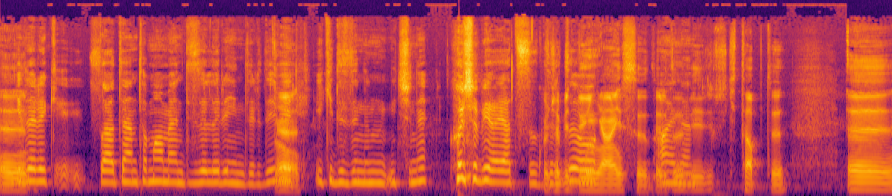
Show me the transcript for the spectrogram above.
Ee, Giderek e, zaten tamamen dizelere indirdi evet. ve iki dizinin içine koca bir hayat sığdırdı. Koca bir dünyayı o... sığdırdı Aynen. bir kitaptı. Ee,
